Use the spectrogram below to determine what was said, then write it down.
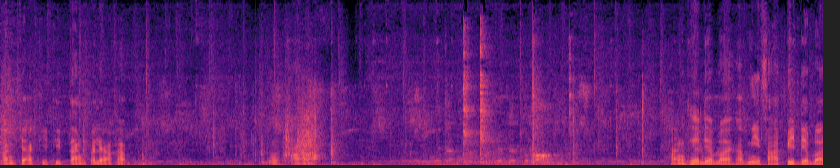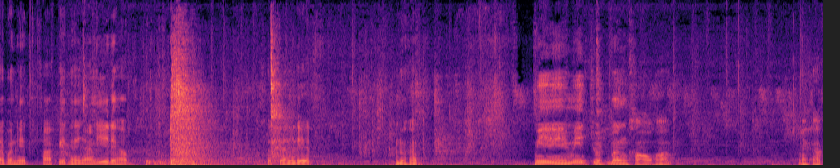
หลังจากที่ติดตั้งไปแล้วครับ ตัวถังถังเทสเรียบร้อยครับ มีฝาปิดเรียบร้อยเพิ่อนเฮ็ดฝาปิดให้อย่างดีเลยครับสแตนเลสดูครับ มีมีจุดเบิ่งเขาครับนะครับ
